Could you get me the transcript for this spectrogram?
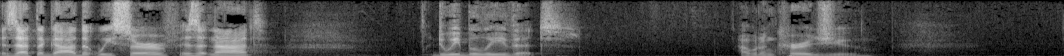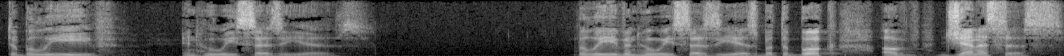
Is that the God that we serve? Is it not? Do we believe it? I would encourage you to believe in who he says he is. Believe in who he says he is. But the book of Genesis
